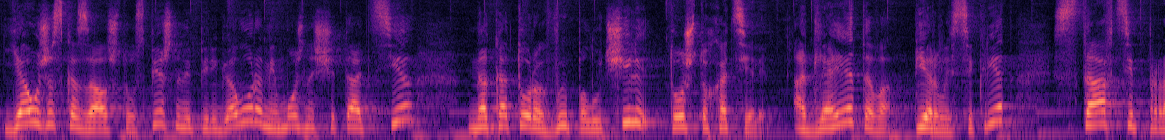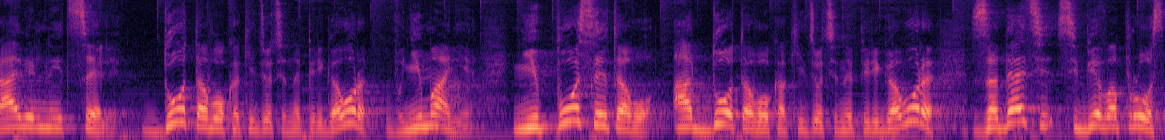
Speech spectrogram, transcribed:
Я уже сказал, что успешными переговорами можно считать те, на которых вы получили то, что хотели. А для этого первый секрет – ставьте правильные цели. До того, как идете на переговоры, внимание, не после того, а до того, как идете на переговоры, задайте себе вопрос,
